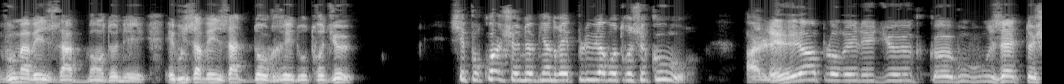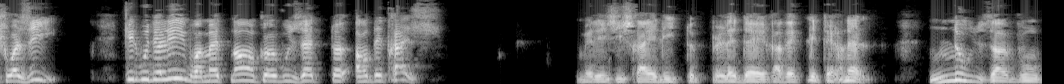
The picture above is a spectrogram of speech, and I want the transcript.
vous m'avez abandonné, et vous avez adoré d'autres dieux. C'est pourquoi je ne viendrai plus à votre secours. Allez implorer les dieux que vous vous êtes choisis, qu'ils vous délivrent maintenant que vous êtes en détresse. Mais les Israélites plaidèrent avec l'Éternel. Nous avons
